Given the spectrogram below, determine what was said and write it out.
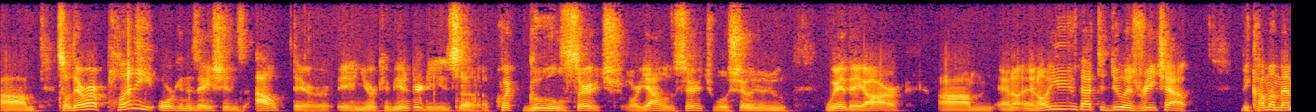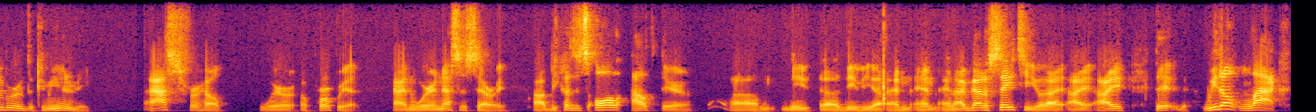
Um, so there are plenty organizations out there in your communities. Uh, a quick Google search or Yahoo search will show you where they are, um, and and all you've got to do is reach out, become a member of the community, ask for help where appropriate and where necessary, uh, because it's all out there um, uh, Divya, and, and, and I've got to say to you, I, I, I they, we don't lack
